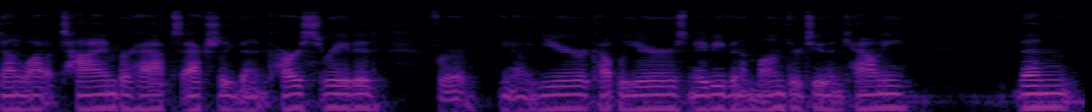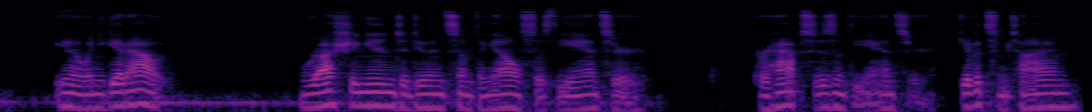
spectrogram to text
done a lot of time perhaps, actually been incarcerated for you know a year, a couple years, maybe even a month or two in county, then you know when you get out, rushing into doing something else as the answer perhaps isn't the answer. Give it some time.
